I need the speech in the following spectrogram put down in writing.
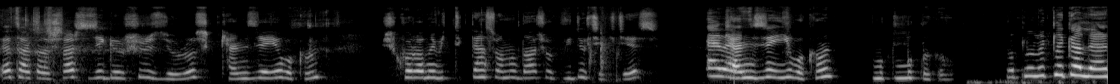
Evet arkadaşlar size görüşürüz diyoruz. Kendinize iyi bakın. Şu korona bittikten sonra daha çok video çekeceğiz. Evet. Kendinize iyi bakın. Mutlulukla kalın. Mutlulukla kalın.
